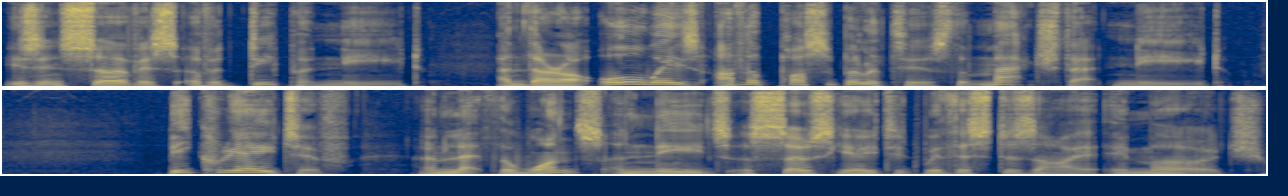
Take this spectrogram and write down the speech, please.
is in service of a deeper need, and there are always other possibilities that match that need. Be creative and let the wants and needs associated with this desire emerge.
